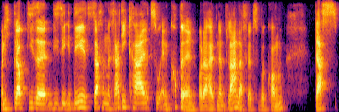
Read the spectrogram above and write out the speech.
Und ich glaube, diese, diese Idee, Sachen radikal zu entkoppeln oder halt einen Plan dafür zu bekommen, das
